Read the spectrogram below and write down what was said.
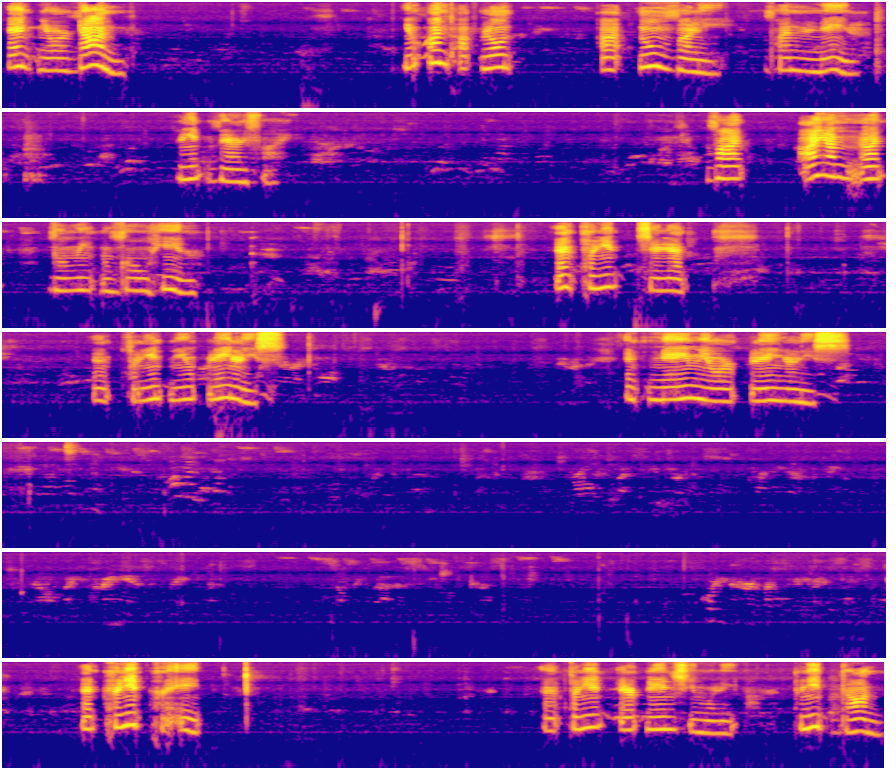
And you're done. You can upload a normally thumbnail. Read verify. But I am not going to go here. And click select. And create new playlist. And name your playlist. And click create. And click airplane simulator. Click done.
